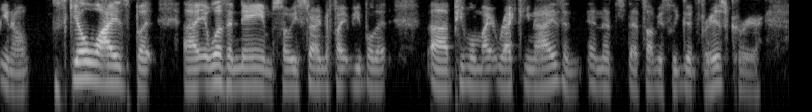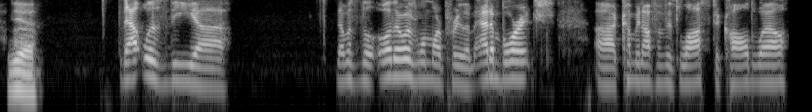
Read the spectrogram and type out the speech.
you know, skill wise, but uh, it was a name, so he's starting to fight people that uh, people might recognize, and and that's that's obviously good for his career. Yeah, um, that was the uh, that was the oh, there was one more prelim. Adam Borics uh, coming off of his loss to Caldwell,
